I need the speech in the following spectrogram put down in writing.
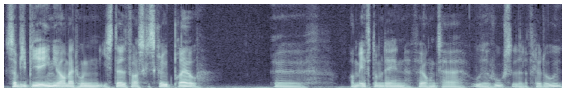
Så vi bliver enige om, at hun i stedet for skal skrive et brev øh, om eftermiddagen, før hun tager ud af huset eller flytter ud,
